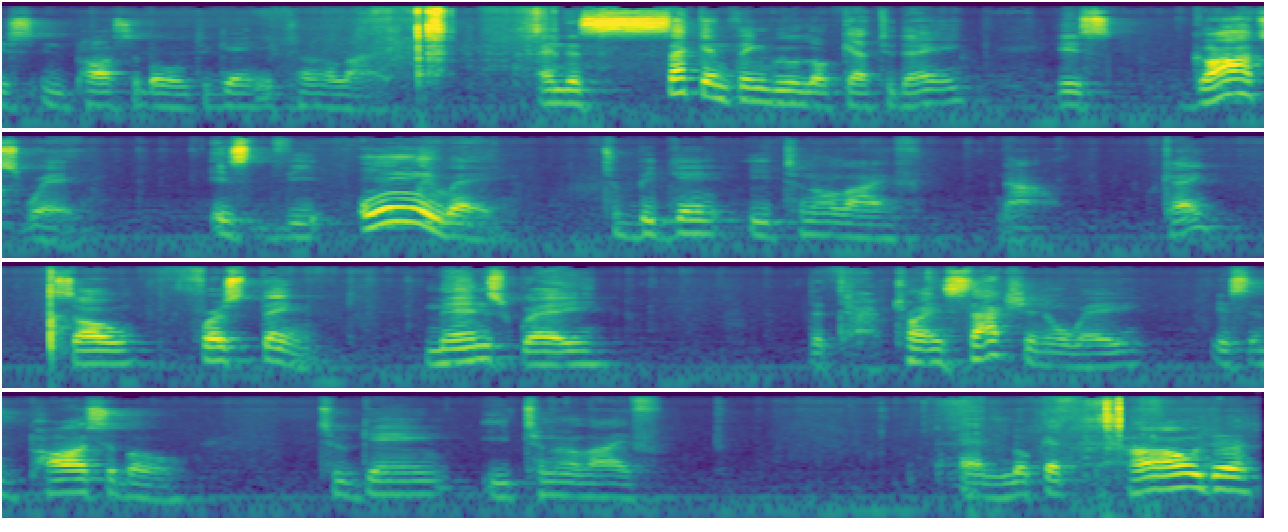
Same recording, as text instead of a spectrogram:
is impossible to gain eternal life. And the second thing we'll look at today is God's way is the only way to begin eternal life now. Okay? So, first thing, man's way, the transactional way, is impossible to gain eternal life. And look at how the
